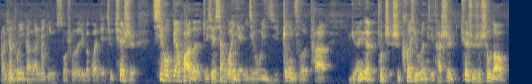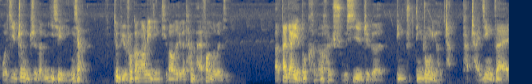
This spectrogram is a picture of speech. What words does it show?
完全同意刚刚丽晶所说的这个观点。就确实，气候变化的这些相关研究以及政策，它远远不只是科学问题，它是确实是受到国际政治的密切影响的。就比如说刚刚丽晶提到的这个碳排放的问题，啊，大家也都可能很熟悉这个丁丁仲礼和柴柴柴静在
